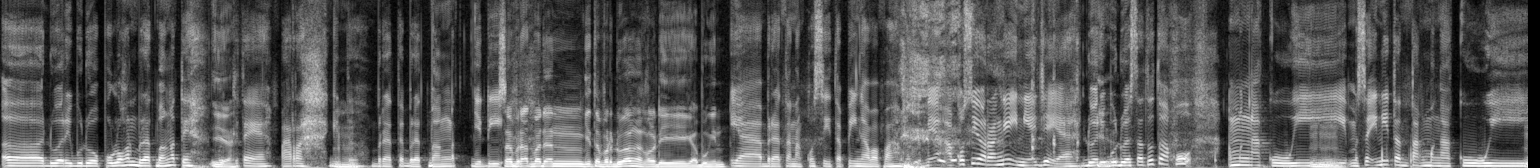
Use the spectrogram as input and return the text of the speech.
eh, 2020 kan berat banget ya buat Iya. kita ya, parah gitu. Beratnya berat banget. Jadi Seberat badan kita berdua nggak kalau digabungin? Ya beratan aku sih tapi nggak apa-apa Maksudnya aku sih orangnya ini aja ya 2021 tuh aku mengakui Maksudnya ini tentang mengakui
